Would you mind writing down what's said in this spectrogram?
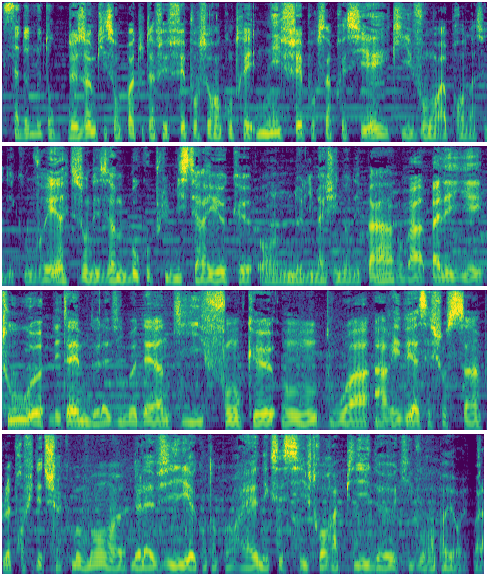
ça donne le ton. Deux hommes qui sont pas tout à fait faits pour se rencontrer, ni faits pour s'apprécier, qui vont apprendre à se découvrir. Ce sont des hommes beaucoup plus mystérieux que on ne l'imagine au départ. On va balayer tous euh, les thèmes de la vie moderne qui font que on doit arriver à ces choses simples, profiter de chaque moment euh, de la vie euh, contemporaine, excessive, trop rapide, qui vous rend pas heureux. Voilà.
